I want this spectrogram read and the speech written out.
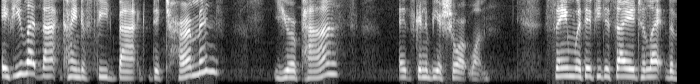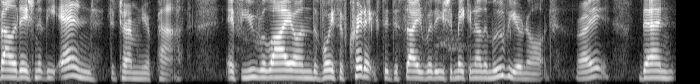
If you let that kind of feedback determine your path, it's going to be a short one same with if you decided to let the validation at the end determine your path. If you rely on the voice of critics to decide whether you should make another movie or not, right? Then,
